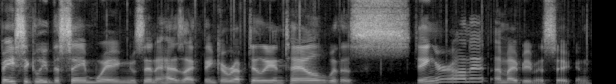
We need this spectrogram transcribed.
basically the same wings and it has i think a reptilian tail with a stinger on it i might be mistaken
